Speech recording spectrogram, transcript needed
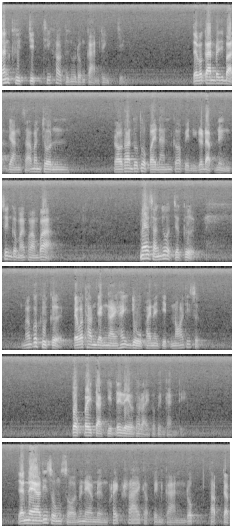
นั่นคือจิตที่เข้าถึงอุดมการจริง แต่ว่าการปฏิบัติอย่างสามัญชน เราท่านทั่ว ๆ ไปนั้นก็เป็นอีกระดับหนึ่ง ซึ่งก็หมายความว่า แม้สังโยชน์จะเกิด มันก็คือเกิด แต่ว่าทำยังไงให้อยู่ภายในจิตน้อยที่สุด ตกไปจากจิตได้เร็วเท่าไหร่ก็เป็นการดีแต่แนวที่ทรงสอนเป็นแนวหนึ่ง คล้าย ๆ กับเป็นการรบทับจับ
